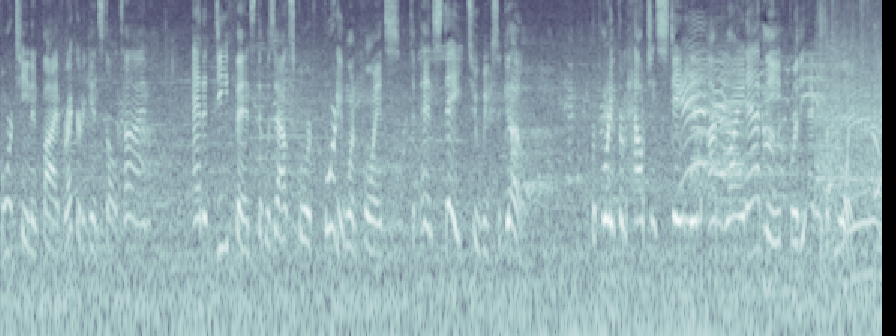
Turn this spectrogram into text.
14 and 5 record against all time, and a defense that was outscored 41 points to Penn State two weeks ago. Reporting from Houchens Stadium, I'm Ryan Abney for the Extra Point.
